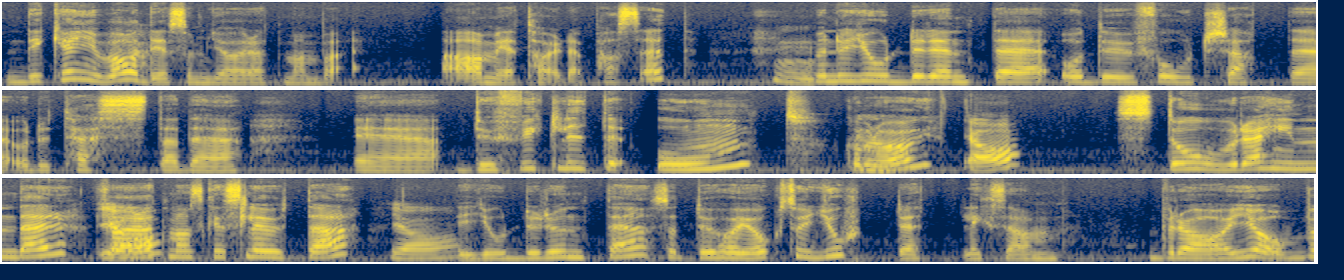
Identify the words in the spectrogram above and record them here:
Det kan ju vara det som gör att man bara, ja men jag tar det där passet. Mm. Men du gjorde det inte och du fortsatte och du testade. Eh, du fick lite ont, kommer du Mm. ihåg? Ja, Stora hinder för Ja. att man ska sluta. ja. Det gjorde du inte. Så du har ju också gjort ett liksom, bra jobb.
